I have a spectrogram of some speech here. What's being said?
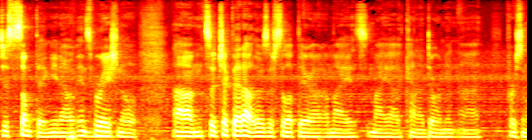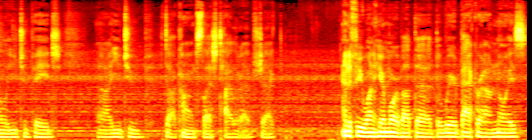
just something you know inspirational. Um, so check that out. Those are still up there on my my uh, kind of dormant uh, personal youtube page uh, youtube.com slash tyler abstract and if you want to hear more about the the weird background noise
